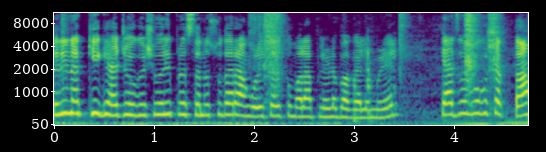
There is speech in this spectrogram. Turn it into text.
तरी नक्की घ्या जोगेश्वरी प्रसन्न सुद्धा रांगोळीचा तुम्हाला आपल्याला बघायला मिळेल. त्याचबरोबर बघू शकता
